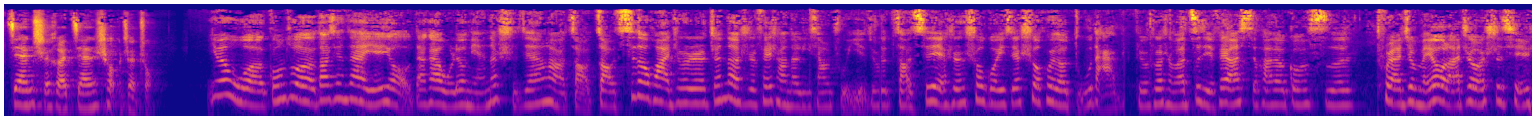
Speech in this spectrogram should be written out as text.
坚持和坚守这种。因为我工作到现在也有大概五六年的时间了，早早期的话就是真的是非常的理想主义，就是早期也是受过一些社会的毒打，比如说什么自己非常喜欢的公司突然就没有了这种事情，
